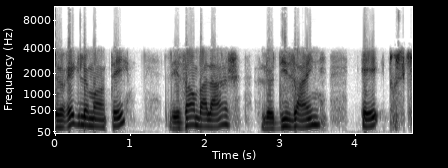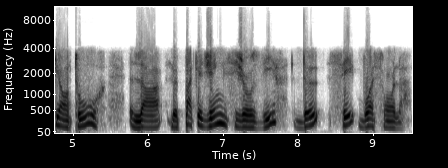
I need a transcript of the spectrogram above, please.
de réglementer les emballages, le design et tout ce qui entoure le packaging, si j'ose dire, de ces boissons-là.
